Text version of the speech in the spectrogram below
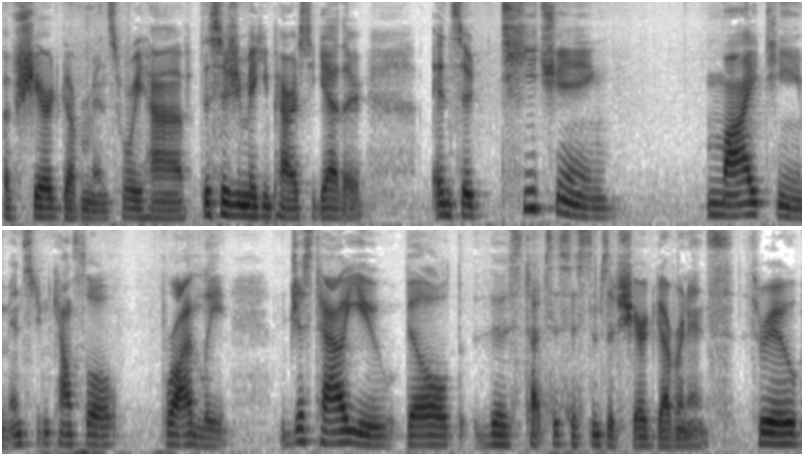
of shared governments where we have decision making powers together. And so teaching my team and student council broadly just how you build those types of systems of shared governance through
